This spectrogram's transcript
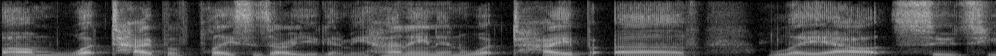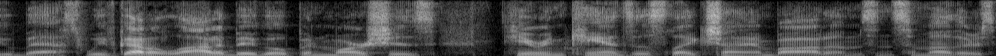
um, what type of places are you going to be hunting, and what type of layout suits you best? We've got a lot of big open marshes here in Kansas, like Cheyenne Bottoms and some others.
